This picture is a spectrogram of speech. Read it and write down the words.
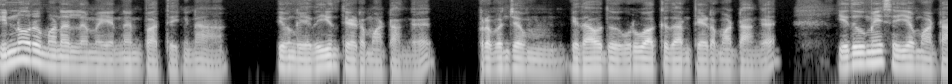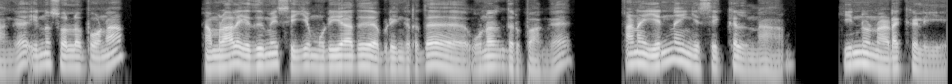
இன்னொரு மனநிலைமை என்னன்னு பார்த்தீங்கன்னா இவங்க எதையும் தேட மாட்டாங்க. பிரபஞ்சம் ஏதாவது உருவாக்குதான்னு தேட மாட்டாங்க. எதுவுமே செய்ய மாட்டாங்க. இன்னும் சொல்ல போனால் நம்மளால் எதுவுமே செய்ய முடியாது அப்படிங்கிறத உணர்ந்திருப்பாங்க. ஆனால் என்ன இங்கே சிக்கல்னா இன்னும் நடக்கலையே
